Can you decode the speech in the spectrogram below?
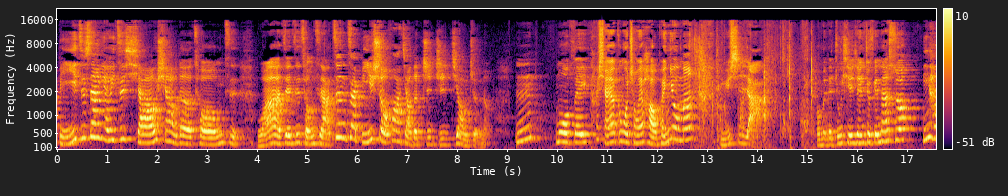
鼻子上有一只小小的虫子。哇，这只虫子啊，正在比手画脚的吱吱叫着呢。嗯，莫非他想要跟我成为好朋友吗？于是啊，我们的猪先生就跟他说：“你好，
